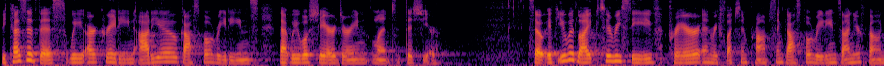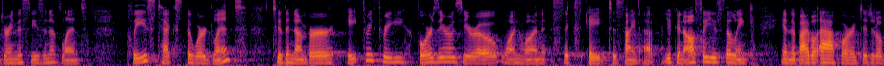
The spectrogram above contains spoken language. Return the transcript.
Because of this, we are creating audio gospel readings that we will share during Lent this year. So, if you would like to receive prayer and reflection prompts and gospel readings on your phone during the season of Lent, please text the word Lent to the number 833 400 1168 to sign up. You can also use the link in the Bible app or a digital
